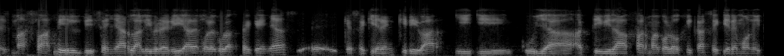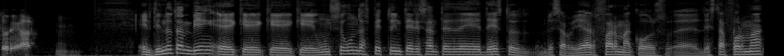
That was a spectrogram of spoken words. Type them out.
es más fácil diseñar la librería de moléculas pequeñas que se quieren cribar y, cuya actividad farmacológica se quiere monitorear. Entiendo también eh, que, un segundo aspecto interesante de, esto, desarrollar fármacos eh, de esta forma,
